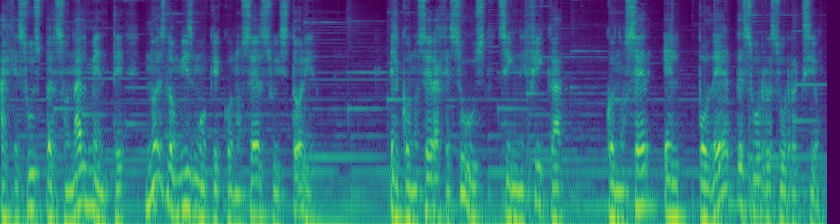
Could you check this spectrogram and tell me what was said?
a Jesús personalmente no es lo mismo que conocer su historia. El conocer a Jesús significa conocer el poder de su resurrección.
